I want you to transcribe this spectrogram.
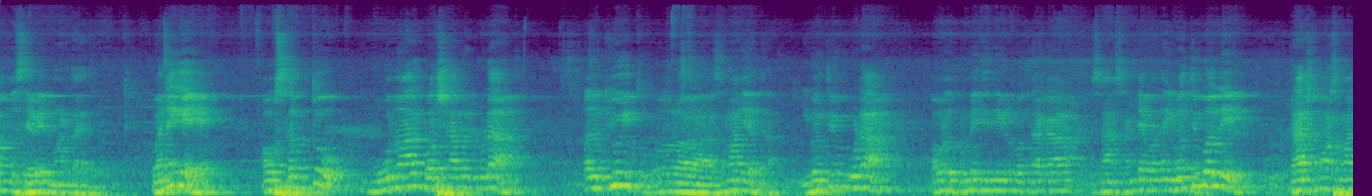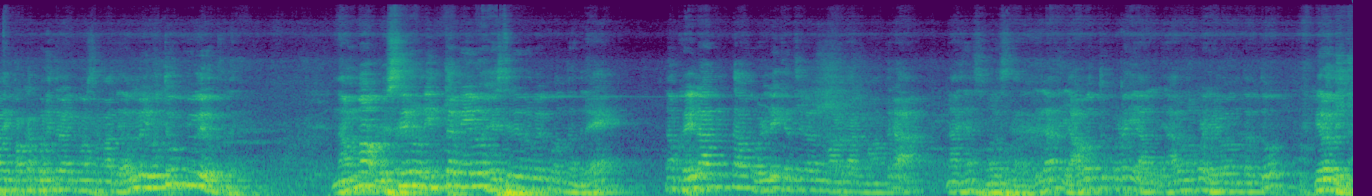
ಒಂದು ಸೇವೆ ಮಾಡ್ತಾ ಇದ್ರು. ಕೊನೆಗೆ ಅವ್ರು ಸತ್ತು ಮೂರ್ನಾಲ್ಕು ವರ್ಷ ಆದರೂ ಕೂಡ ಅದು ಕ್ಯೂ ಇತ್ತು ಅವರ ಸಮಾಜ ಹತ್ರ. ಇವತ್ತಿಗೂ ಕೂಡ ಅವರ ಪುಣ್ಯತಿಥಿಗಳು ಬಂದಾಗ ಸಂಡೆ ಬಂದಾಗ ಇವತ್ತಿಗೂ ಅಲ್ಲಿ ರಾಜ್ಕುಮಾರ್ ಸಮಾಧಿ, ಪಕ್ಕ ಪುನೀತ್ ರಾಜ್ಕುಮಾರ್ ಸಮಾಧಿ, ಅಲ್ಲೂ ಇವತ್ತಿಗೂ ಕ್ಯೂ ಇರುತ್ತದೆ. ನಮ್ಮ ಉಸಿರು ನಿಂತ ಮೇಲೂ ಹೆಸರಿರಬೇಕು ಅಂತಂದ್ರೆ ನಾವು ಕೈಲಾದಂತಹ ಒಂದು ಒಳ್ಳೆ ಕೆಲಸಗಳನ್ನು ಮಾಡಿದಾಗ ಮಾತ್ರ ನಾನು ಸ್ಮರಿಸ್ತಾರೆ ಇಲ್ಲ ಯಾವತ್ತೂ ಕೂಡ ಯಾರು, ಯಾರನ್ನು ಕೂಡ ಹೇಳುವಂಥದ್ದು ಇರೋದಿಲ್ಲ.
